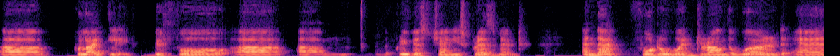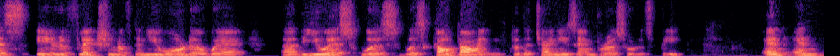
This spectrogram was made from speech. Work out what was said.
uh, politely before uh, um, the previous Chinese president. And that photo went around the world as a reflection of the new order where uh, the US was, was kowtowing to the Chinese emperor, so to speak. And, and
